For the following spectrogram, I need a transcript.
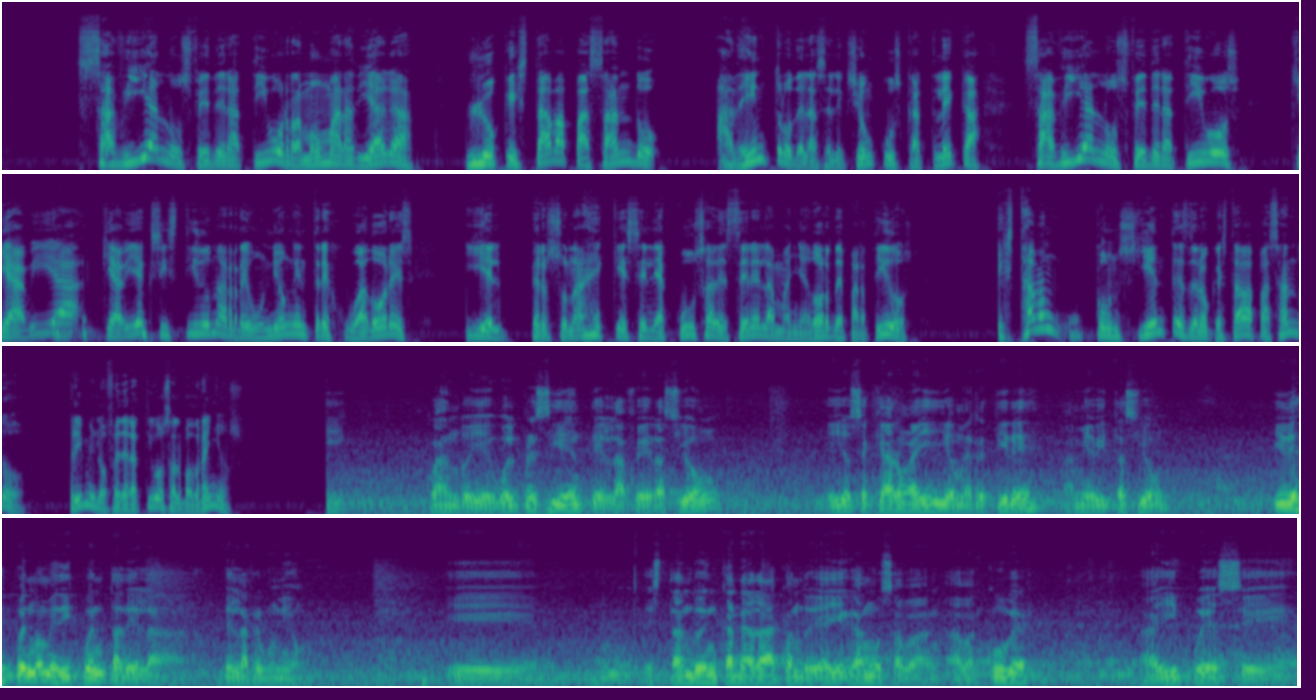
¿sabían los federativos Ramón Maradiaga lo que estaba pasando adentro de la selección Cuscatleca? ¿Sabían los federativos que había, que había existido una reunión entre jugadores y el personaje que se le acusa de ser el amañador de partidos. ¿Estaban conscientes de lo que estaba pasando, Primi, los federativos salvadoreños? Cuando llegó el presidente de la federación, ellos se quedaron ahí, yo me retiré a mi habitación y después no me di cuenta de la, de la reunión. Eh, estando en Canadá, cuando ya llegamos a, a Vancouver, ahí pues eh,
